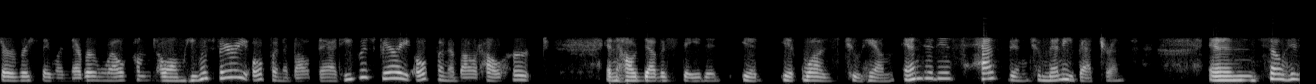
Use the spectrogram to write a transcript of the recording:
service. They were never welcomed home. He was very open about that. He was very open about how hurt and how devastated it, it was to him. And it is, has been to many veterans. And so his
